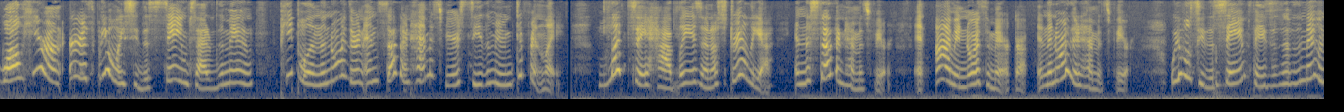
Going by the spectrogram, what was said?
While here on Earth we always see the same side of the moon, people in the northern and southern hemispheres see the moon differently. Let's say Hadley is in Australia, in the southern hemisphere, and I'm in North America, in the northern hemisphere. We will see the same phases of the moon,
